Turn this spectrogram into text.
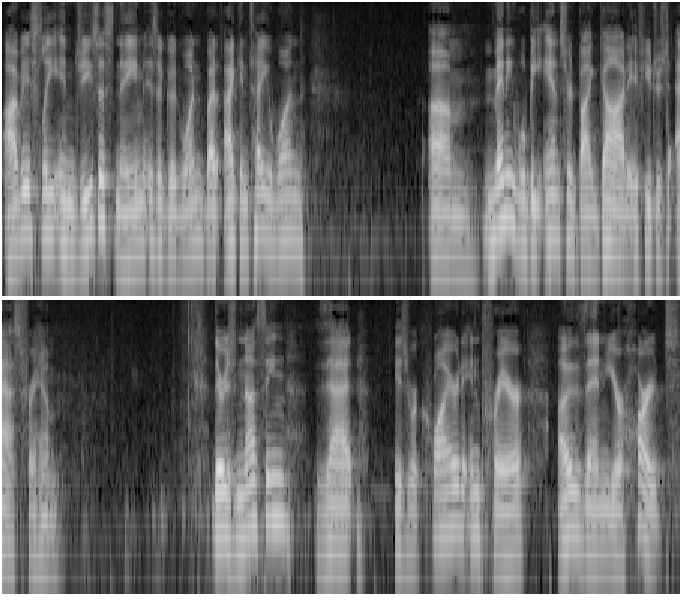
Obviously, in Jesus' name is a good one, but I can tell you one. Um, many will be answered by God if you just ask for Him. There is nothing that is required in prayer other than your heart,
